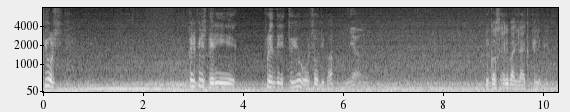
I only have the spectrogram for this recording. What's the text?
You also, Philippines very friendly to you also, diba? Yeah. Because anybody like Philippines.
